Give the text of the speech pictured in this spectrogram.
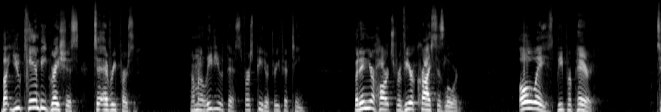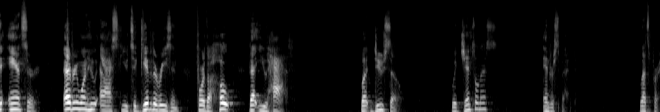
but you can be gracious to every person. I'm going to leave you with this 1 Peter 3:15. But in your hearts revere Christ as Lord. Always be prepared to answer everyone who asks you to give the reason for the hope that you have. But do so with gentleness and respect. Let's pray.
